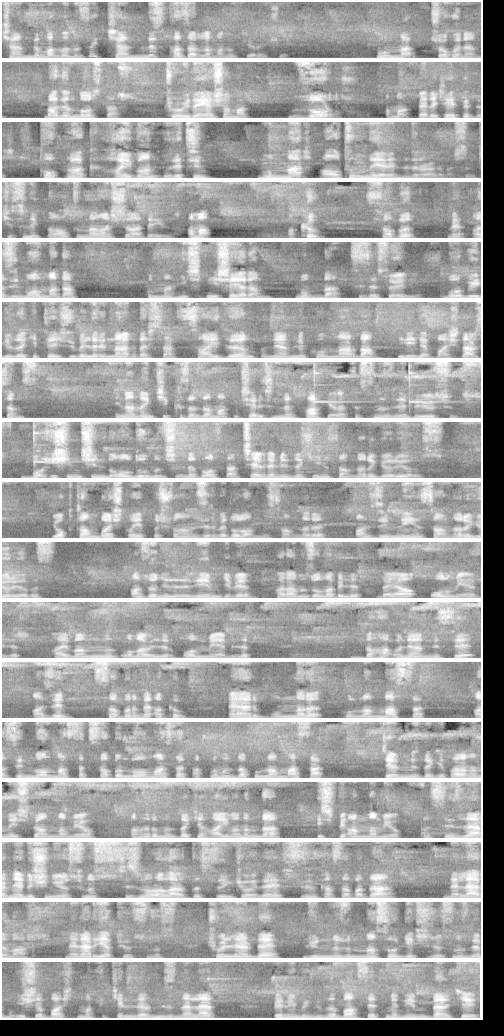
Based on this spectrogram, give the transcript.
Kendi malınızı kendiniz pazarlamanız gerekiyor. Bunlar çok önemli. Bakın dostlar, köyde yaşamak zordur ama bereketlidir. Toprak, hayvan, üretim bunlar altın değerindedir arkadaşlar. Kesinlikle altından aşağı değildir. Ama akıl, sabır ve azim olmadan bunlar hiçbir işe yaramıyor. Bunu da size söyleyeyim. Bu videodaki tecrübelerinden arkadaşlar saydığım önemli konulardan biriyle başlarsanız inanın ki kısa zaman içerisinde fark yaratırsınız ve büyürsünüz. Bu işin içinde olduğumuz için de dostlar çevremizdeki insanları görüyoruz. Yoktan başlayıp da şu an zirvede olan insanları, azimli insanları görüyoruz. Az önce de dediğim gibi paranız olabilir veya olmayabilir. Hayvanınız olabilir, olmayabilir. Daha önemlisi azim, sabır ve akıl. Eğer bunları kullanmazsak, azimli olmazsak, sabırlı olmazsak, aklımızı da kullanmazsak cebimizdeki paranın da hiçbir anlamı yok. Ahırımızdaki hayvanın da hiçbir anlamı yok. Sizler ne düşünüyorsunuz? Sizin oralarda, sizin köyde, sizin kasabada neler var? Neler yapıyorsunuz? Köylerde gününüzü nasıl geçiriyorsunuz ve bu işe başlama fikirleriniz neler? Benim videoda bahsetmediğim belki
